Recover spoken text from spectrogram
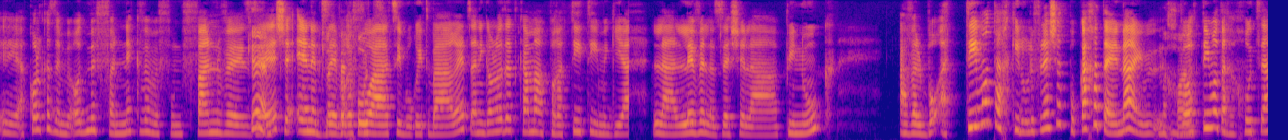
אה, הכל כזה מאוד מפנק ומפונפן וזה, כן. שאין את זה ברפואה הציבורית בארץ. אני גם לא יודעת כמה הפרטית היא מגיעה ל-level הזה של הפינוק. אבל בועטים אותך, כאילו לפני שאת פוקחת את העיניים, נכון. בועטים אותך החוצה.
